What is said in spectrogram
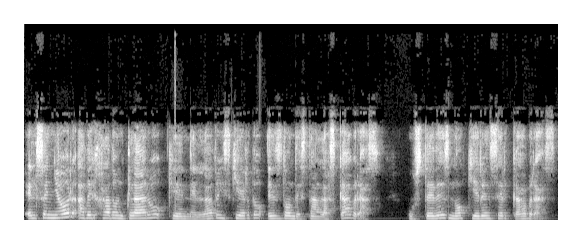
El Señor ha dejado en claro que en el lado izquierdo es donde están las cabras. Ustedes no quieren ser cabras.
